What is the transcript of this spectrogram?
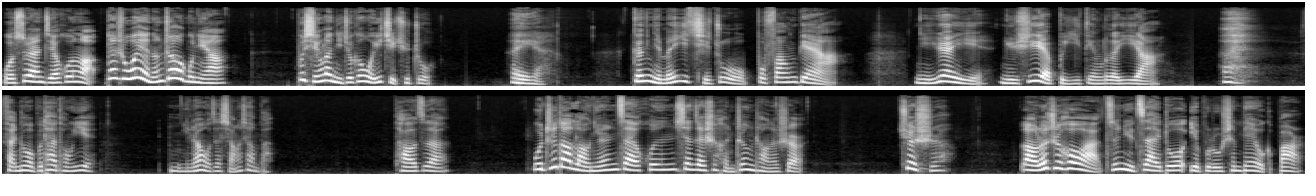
我虽然结婚了，但是我也能照顾你啊。不行了，你就跟我一起去住。哎呀，跟你们一起住不方便啊。你愿意，女婿也不一定乐意啊。哎，反正我不太同意，你让我再想想吧。桃子。我知道老年人再婚现在是很正常的事儿，确实，老了之后啊，子女再多也不如身边有个伴儿。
